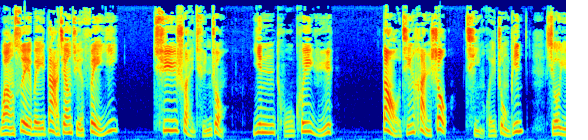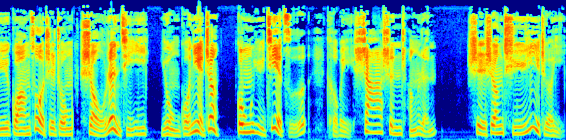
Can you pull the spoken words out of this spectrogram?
往岁为大将军费祎，驱率群众，因图窥鱼，道经汉寿，请回重兵，修于广作之中，首任其一，勇过聂政。”公欲戒子，可谓杀身成仁。士生取义者矣。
